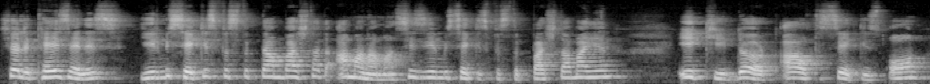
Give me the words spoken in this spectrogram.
Şöyle teyzeniz 28 fıstıktan başladı. Aman aman siz 28 fıstık başlamayın. 2, 4, 6, 8, 10,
